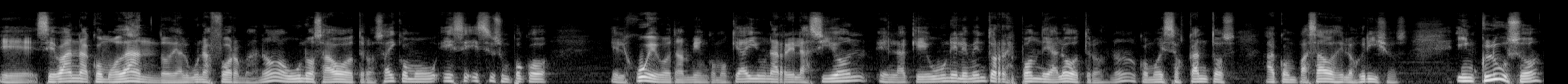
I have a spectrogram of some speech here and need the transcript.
Eh, se van acomodando de alguna forma, ¿no? Unos a otros. Hay como. Ese, ese es un poco el juego también, como que hay una relación en la que un elemento responde al otro, ¿no? Como esos cantos acompasados de los grillos. Incluso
